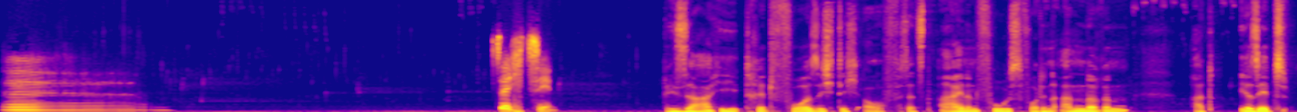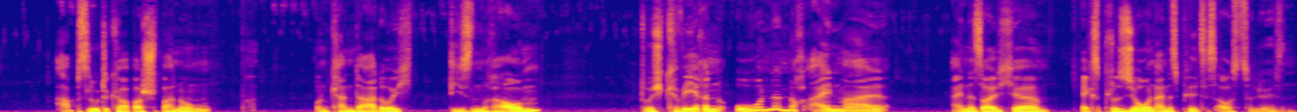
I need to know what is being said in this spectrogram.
Äh, 16. Risahi tritt vorsichtig auf, setzt einen Fuß vor den anderen, hat, ihr seht, absolute Körperspannung und kann dadurch diesen Raum durchqueren, ohne noch einmal eine solche Explosion eines Pilzes auszulösen.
